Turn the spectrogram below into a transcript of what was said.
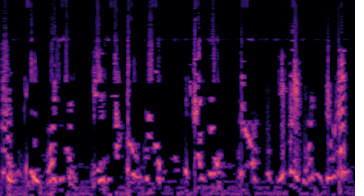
东平国君，天山猛虎，山岳乐此不疲，各路游。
